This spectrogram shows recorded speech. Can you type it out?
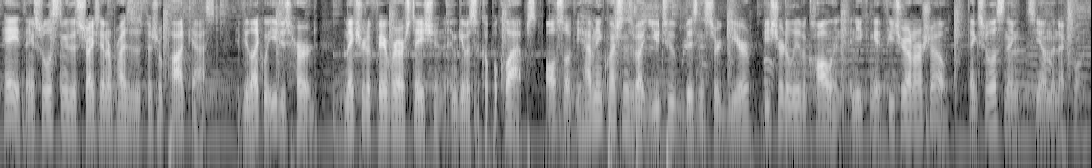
Hey, thanks for listening to the Strikes Enterprises official podcast. If you like what you just heard, make sure to favorite our station and give us a couple claps. Also, if you have any questions about YouTube, business, or gear, be sure to leave a call in and you can get featured on our show. Thanks for listening. See you on the next one.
